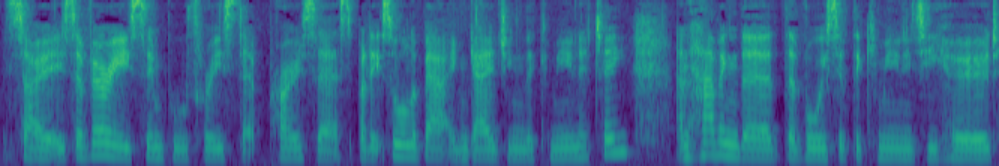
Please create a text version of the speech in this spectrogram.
So it's a very simple three-step process, but it's all about engaging the community and having the, the voice of the community heard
